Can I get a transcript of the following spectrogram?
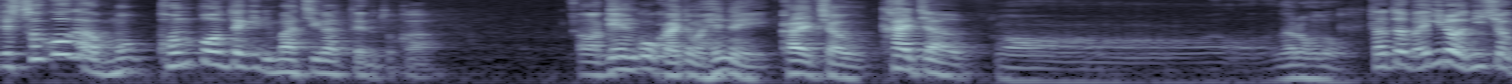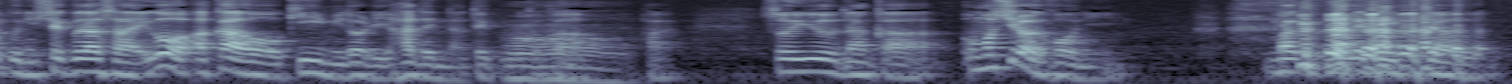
でそこがもう根本的に間違ってるとかかあ原稿書いても変に変えちゃう。変えちゃう。ああなるほど。例えば色2色にしてくださいを赤青黄緑派手になってくるとか、うんはい、そういうなんか面白い方にま曲げていっちゃう。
